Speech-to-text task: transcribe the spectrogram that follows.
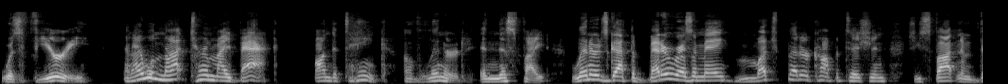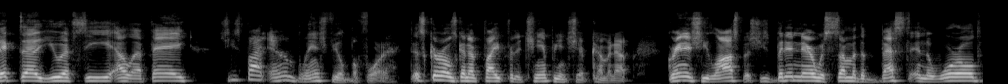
was Fury, and I will not turn my back on the tank of Leonard in this fight. Leonard's got the better resume, much better competition. She's fought in Invicta, UFC, LFA. She's fought Erin Blanchfield before. This girl's going to fight for the championship coming up. Granted, she lost, but she's been in there with some of the best in the world.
